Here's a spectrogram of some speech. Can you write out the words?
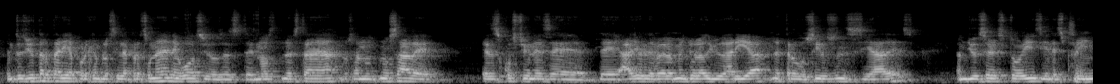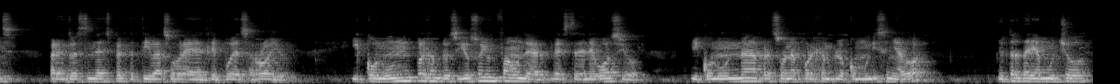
Entonces yo trataría, por ejemplo, si la persona de negocios este, no, no está, o sea, no, no, sabe esas cuestiones de, de Agile Development, yo le ayudaría a traducir sus necesidades en User Stories y en Sprints para entonces tener expectativas sobre el tiempo de desarrollo. Y con un, por ejemplo, si yo soy un founder este, de negocio y con una persona, por ejemplo, como un diseñador, yo trataría mucho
